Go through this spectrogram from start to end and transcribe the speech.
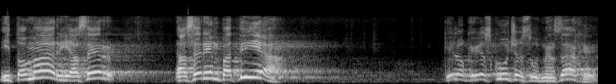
Y tomar y hacer, hacer empatía. ¿Qué es lo que yo escucho en sus mensajes?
